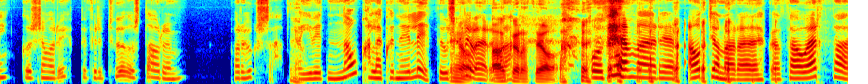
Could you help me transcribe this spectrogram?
einhver sem var uppi fyrir 2000 árum var að hugsa. Já. Ég veit nákvæmlega hvernig þið leið þegar þú Já, skrifaði þetta akkurat, já og þegar maður er 18 ára eða eitthvað þá er það,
